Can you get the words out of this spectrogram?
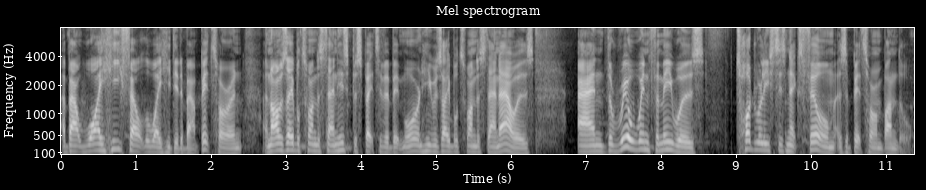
about why he felt the way he did about BitTorrent. And I was able to understand his perspective a bit more, and he was able to understand ours. And the real win for me was Todd released his next film as a BitTorrent bundle.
